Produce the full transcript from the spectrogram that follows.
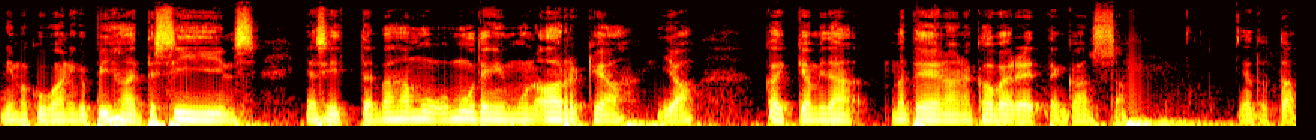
niin mä kuvaan niinku behind the scenes ja sitten vähän mu- muutenkin mun arkea ja kaikkea mitä mä teen aina kavereitten kanssa. Ja tota,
